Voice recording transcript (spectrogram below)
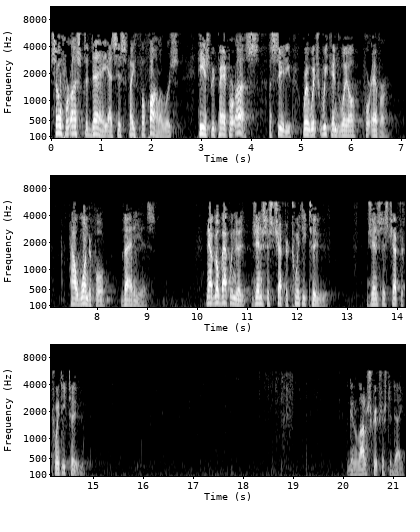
so for us today, as his faithful followers, he has prepared for us a city where which we can dwell forever. How wonderful that is. Now go back into Genesis chapter 22. Genesis chapter 22. Again, a lot of scriptures today.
